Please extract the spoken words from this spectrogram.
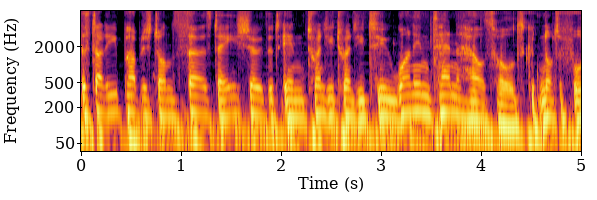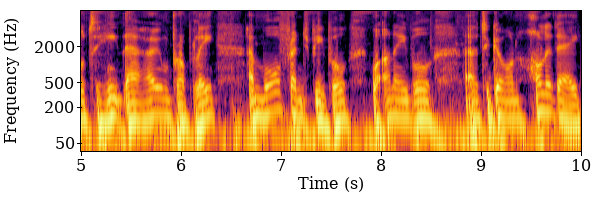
The study published on Thursday showed that in 2022, one in ten households could not afford to heat their home properly, and more French people were unable uh, to go on holiday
